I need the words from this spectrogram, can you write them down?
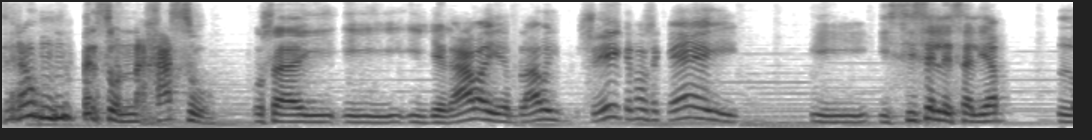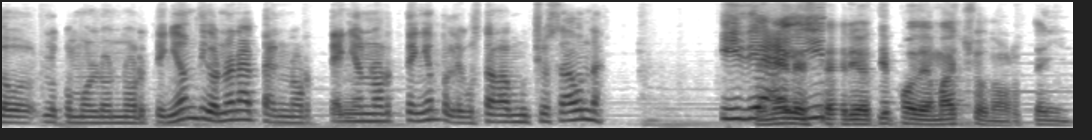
era un personajazo. O sea, y, y llegaba y hablaba y sí, que no sé qué. Y, y, y sí se le salía lo, lo, como lo norteño, digo, no era tan norteño, norteño, pero le gustaba mucho esa onda. Y de tenía ahí, el estereotipo de macho norteño.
